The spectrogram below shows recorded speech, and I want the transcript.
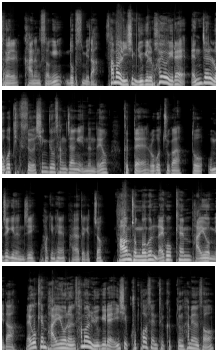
될 가능성이 높습니다. 3월 26일 화요일에 엔젤 로보틱스 신규 상장이 있는데요. 그때 로봇주가 또 움직이는지 확인해 봐야 되겠죠. 다음 종목은 레고캠 바이오입니다. 레고캠 바이오는 3월 6일에 29% 급등하면서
